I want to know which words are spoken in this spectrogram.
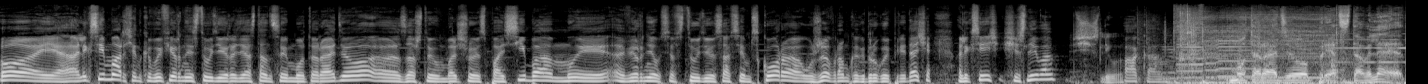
Ой, Алексей Марченко в эфирной студии радиостанции Моторадио, э, за что ему большое спасибо. Мы вернемся в студию совсем скоро, уже в рамках другой передачи. Алексей, счастливо. Счастливо. Пока. Моторадио представляет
